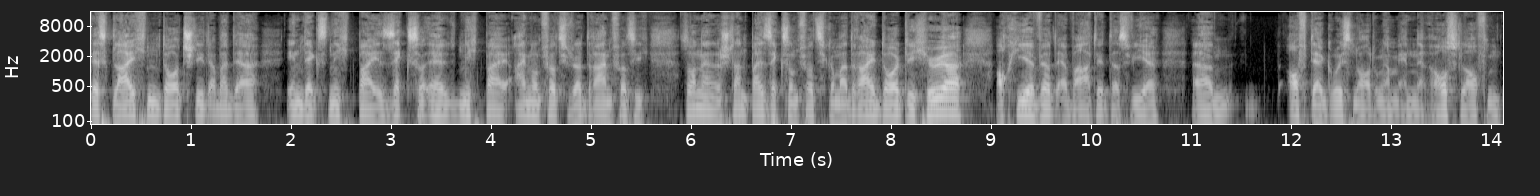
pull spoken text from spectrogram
desgleichen. Dort steht aber der Index nicht bei, 6, äh, nicht bei 41 oder 43, sondern er stand bei 46,3, deutlich höher. Auch hier wird erwartet, dass wir ähm, auf der Größenordnung am Ende rauslaufen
